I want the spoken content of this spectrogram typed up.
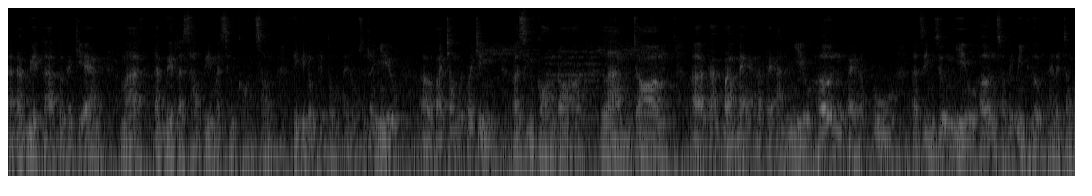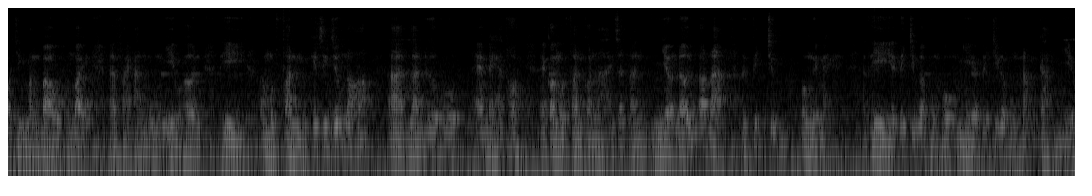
à, đặc biệt là với các chị em mà đặc biệt là sau khi mà sinh con xong thì cái nội tiết tố thay đổi rất là nhiều. À, và trong cái quá trình à, sinh con đó làm cho à, các bà mẹ là phải ăn nhiều hơn phải hấp thu à, dinh dưỡng nhiều hơn so với bình thường hay là trong quá trình mang bầu cũng vậy à, phải ăn uống nhiều hơn. Thì à, một phần cái dinh dưỡng đó à, là đưa vô em bé thôi. Còn một phần còn lại rất là nhớ lớn đó là được tích trữ vô người mẹ thì tích trữ ở vùng bụng nhiều tích trữ ở vùng nọng cằm nhiều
